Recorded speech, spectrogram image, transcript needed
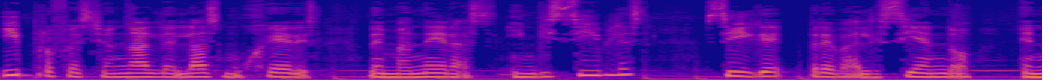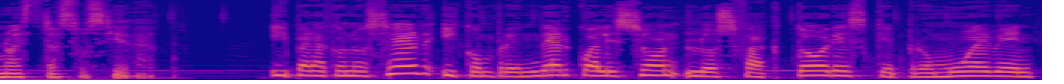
y profesional de las mujeres de maneras invisibles, sigue prevaleciendo en nuestra sociedad. Y para conocer y comprender cuáles son los factores que promueven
